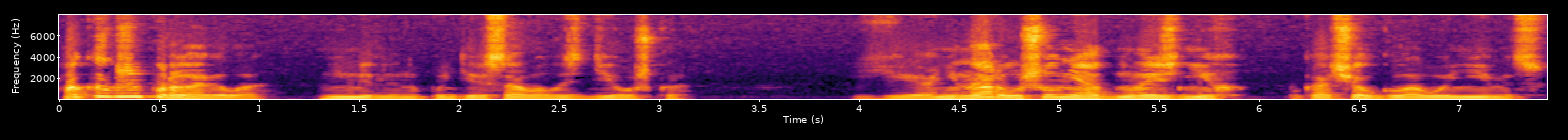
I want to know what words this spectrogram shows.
А как же правила? Немедленно поинтересовалась девушка. Я не нарушил ни одной из них, покачал головой немец.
